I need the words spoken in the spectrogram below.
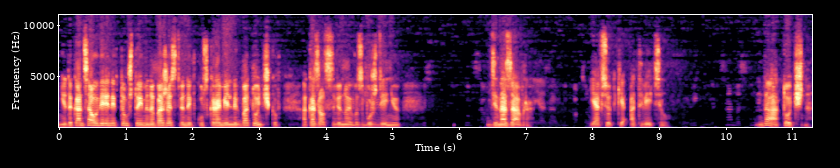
Не до конца уверенный в том, что именно божественный вкус карамельных батончиков оказался виной возбуждению динозавра. Я все-таки ответил. Да, точно.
